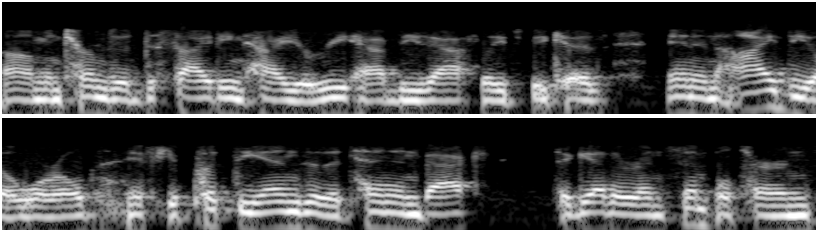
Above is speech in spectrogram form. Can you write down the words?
Um, in terms of deciding how you rehab these athletes, because in an ideal world, if you put the ends of the tendon back together in simple terms,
